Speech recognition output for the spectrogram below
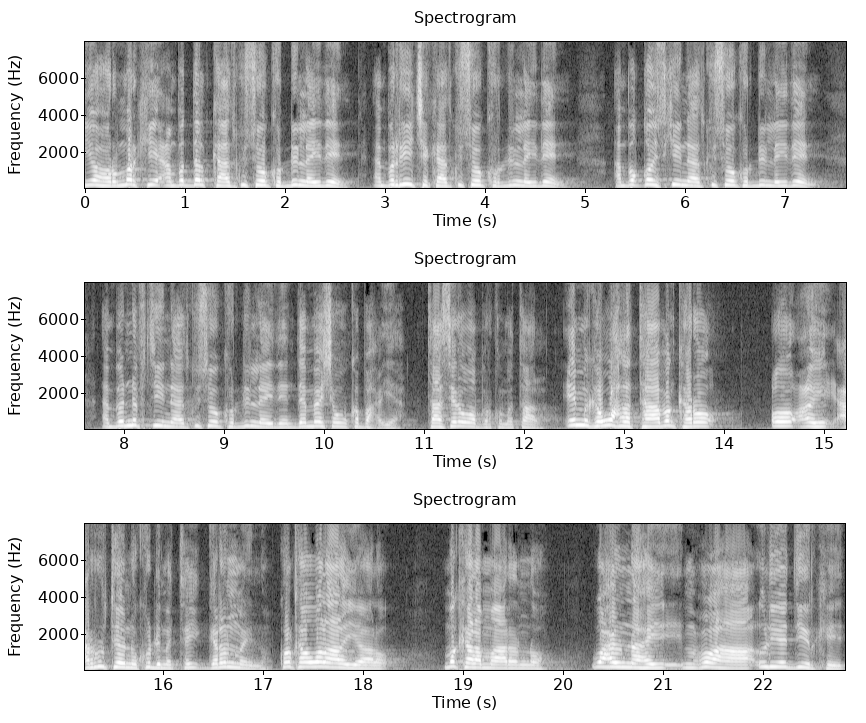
iyo horumarkii amba dalka aad ku soo kordhin laydeen amba riijinka aad ku soo kordhin laydeen amba qoyskiina aad ku soo kordhin laydeen amba naftiina aad ku soo kordhin laydeen dee meesha wuu ka baxayaa. Taasina waa barkumataal. Iminka wax la taaban karo oo ay caruurteennu ku dhimatay garan mayno. Kolkaa walaalayaalo ma kala maaranno. Waxaynu nahay muxuu ahaa uliya diirkeed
